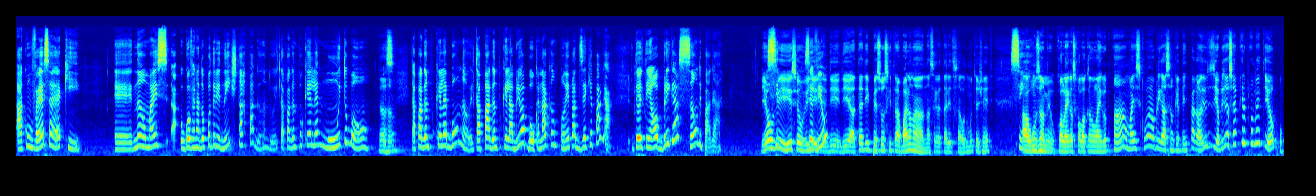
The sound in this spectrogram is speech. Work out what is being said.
a conversa é que é, não, mas o governador poderia nem estar pagando. Ele está pagando porque ele é muito bom. Uhum. Está pagando porque ele é bom, não. Ele está pagando porque ele abriu a boca na campanha para dizer que ia pagar. Então ele tem a obrigação de pagar. Eu Se, vi isso, eu vi de, viu? De, de, até de pessoas que trabalham na, na Secretaria de Saúde, muita gente. Sim. Alguns amigos, colegas colocando lá em grupo, não, mas qual é a obrigação que ele tem de pagar? Eu dizia, a obrigação é porque ele prometeu, pô.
